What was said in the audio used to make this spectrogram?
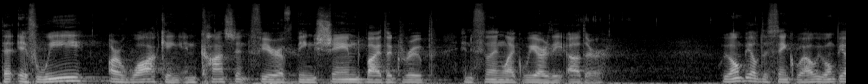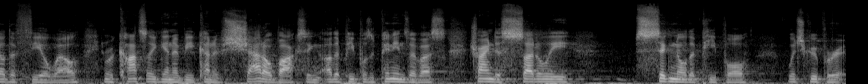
That if we are walking in constant fear of being shamed by the group and feeling like we are the other, we won't be able to think well, we won't be able to feel well, and we're constantly going to be kind of shadow boxing other people's opinions of us, trying to subtly signal to people which group we're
